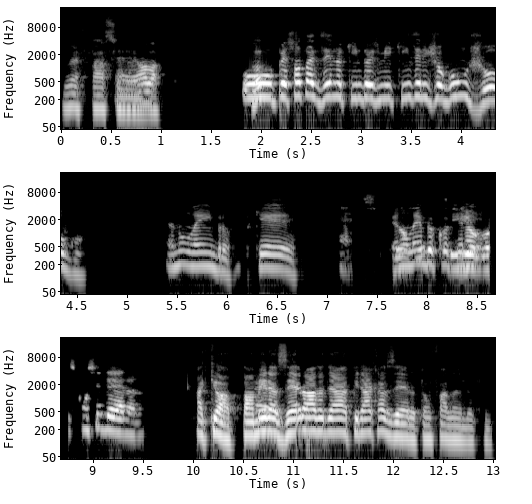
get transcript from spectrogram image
Não é fácil, É, não. olha lá. O pessoal tá dizendo que em 2015 ele jogou um jogo. Eu não lembro, porque É, Eu não lembro que ele- jogou, eles consideram, né? Aqui, ó, É. Palmeiras 0, Asa de Arapiraca 0, estão falando aqui.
